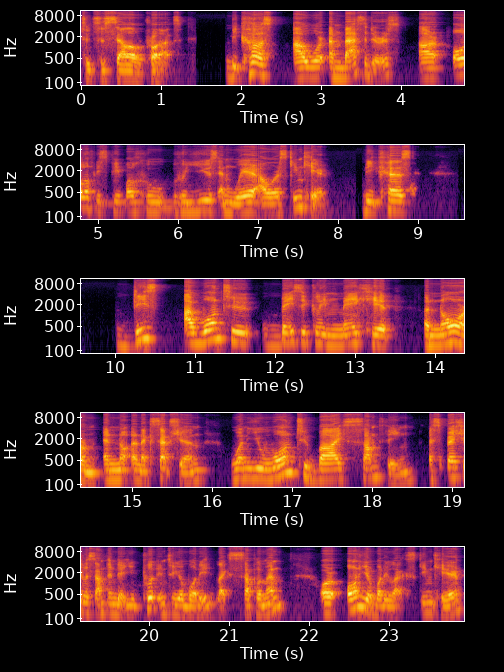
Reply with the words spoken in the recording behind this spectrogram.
to, to sell our products. Because our ambassadors are all of these people who, who use and wear our skincare because this I want to basically make it a norm and not an exception when you want to buy something, especially something that you put into your body like supplement or on your body like skincare,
